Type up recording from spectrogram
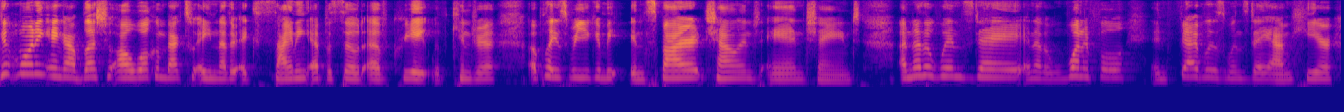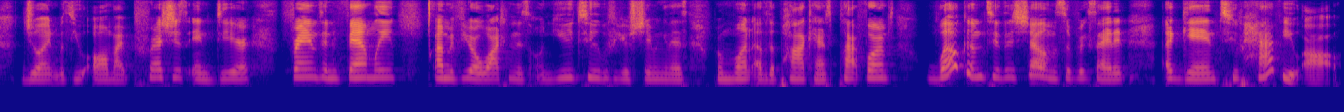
Good morning and God bless you all. Welcome back to another exciting episode of Create with Kendra, a place where you can be inspired, challenged, and changed. Another Wednesday, another wonderful and fabulous Wednesday. I'm here joined with you all, my precious and dear friends and family. Um, if you are watching this on YouTube, if you're streaming this from one of the podcast platforms, welcome to the show. I'm super excited again to have you all.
